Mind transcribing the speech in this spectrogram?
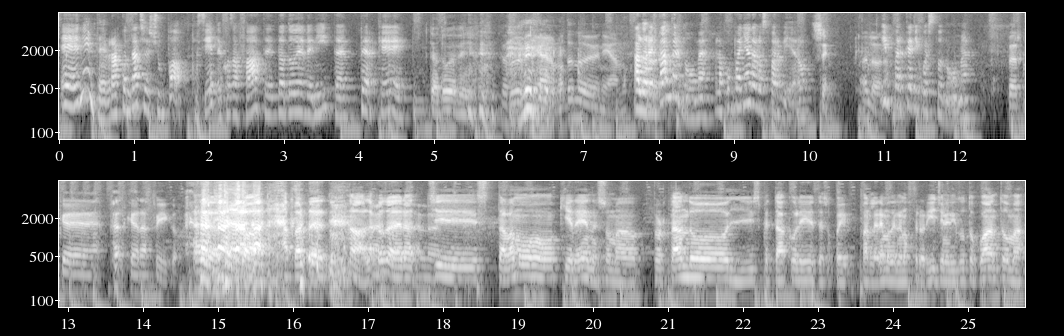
E niente, raccontateci un po' chi siete, cosa fate, da dove venite, perché. Da dove veniamo? Da dove veniamo? Da dove veniamo? Allora, intanto il nome, la compagnia dello Sparviero. Sì. Allora, Il perché di questo nome. perché, perché era figo. Allora, a parte tutto, no, la cosa era, Allora. ci stavamo chiedendo, insomma, portando gli spettacoli, adesso poi parleremo delle nostre origini, di tutto quanto, ma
